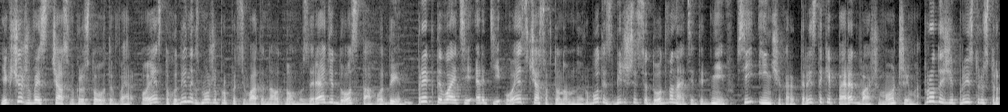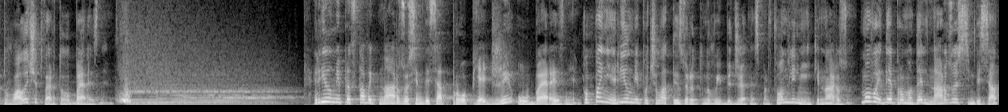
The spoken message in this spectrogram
Якщо ж весь час використовувати Wear OS, то годинник зможе пропрацювати на одному заряді до 100 годин. Активації RTOS час автономної роботи збільшиться до 12 днів. Всі інші характеристики перед вашими очима. Продажі пристрою стартували 4 березня. Realme представить Narzo 70 Pro 5G у березні. Компанія Realme почала тизерити новий бюджетний смартфон лінійки Narzo. Мова йде про модель Narzo 70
